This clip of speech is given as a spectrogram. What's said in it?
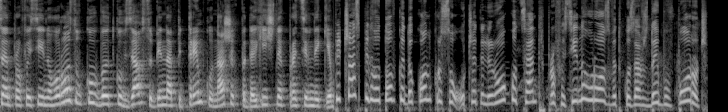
центр професійного розвитку взяв собі на підтримку наших педагогічних працівників. Під час підготовки до конкурсу Учителі року центр професійного розвитку завжди був поруч.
